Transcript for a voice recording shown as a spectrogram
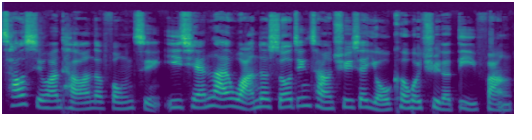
超喜欢台湾的风景。以前来玩的时候，经常去一些游客会去的地方，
